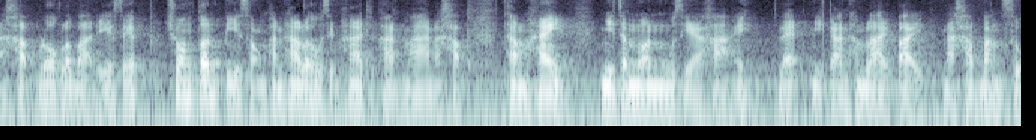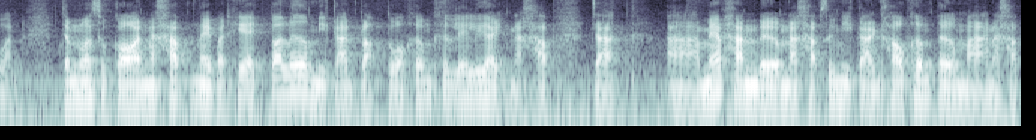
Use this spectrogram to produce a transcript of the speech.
นะครับโรคระบาด ASF ช่วงต้นปี 2565 ที่ผ่านมานะครับทำให้มีจำนวนมูเสียหาย และมีการทำลายไปนะครับบางส่วนจำนวนสุกรนะครับในประเทศก็เริ่มมีการปรับตัวเพิ่มขึ้นเรื่อยๆนะครับจากแม่พันธุ์เดิมนะครับ ซึ่งมีการเข้าเพิ่มเติมมานะครับ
